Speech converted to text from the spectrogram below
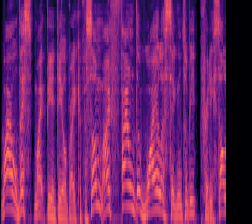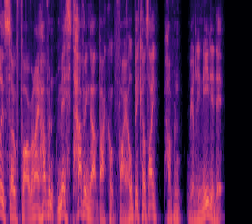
While this might be a deal breaker for some, I've found the wireless signal to be pretty solid so far and I haven't missed having that backup file because I haven't really needed it.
